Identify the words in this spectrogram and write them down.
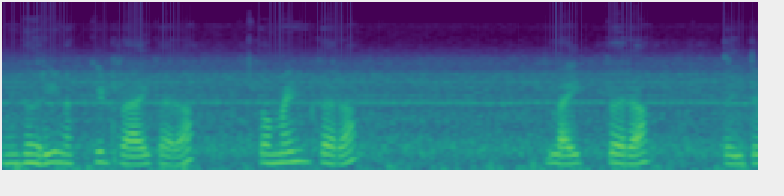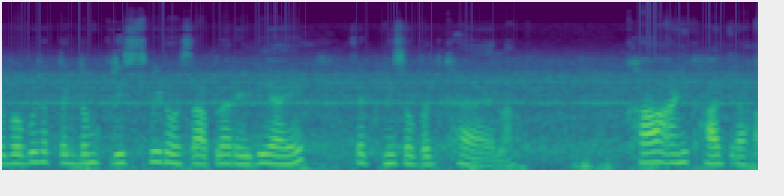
आणि घरी नक्की ट्राय करा. कमेंट करा लाईक करा. तर इथे बघू शकता एकदम क्रिस्पी डोसा आपला रेडी आहे. चटणीसोबत खायला. खा आणि खात राहा.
